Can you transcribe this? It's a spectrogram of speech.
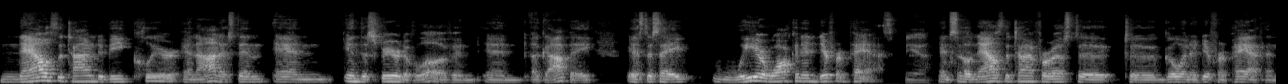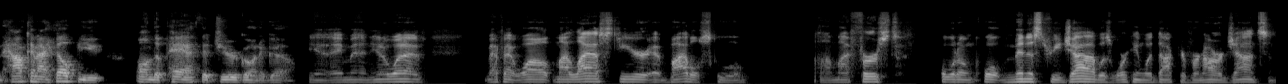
Now's the time to be clear and honest and and in the spirit of love and and agape is to say we are walking in different paths. Yeah. And so now's the time for us to to go in a different path. And how can I help you on the path that you're going to go? Yeah, amen. You know what? I've matter of fact, while my last year at Bible school, uh, my first quote unquote ministry job was working with Dr. Bernard Johnson.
